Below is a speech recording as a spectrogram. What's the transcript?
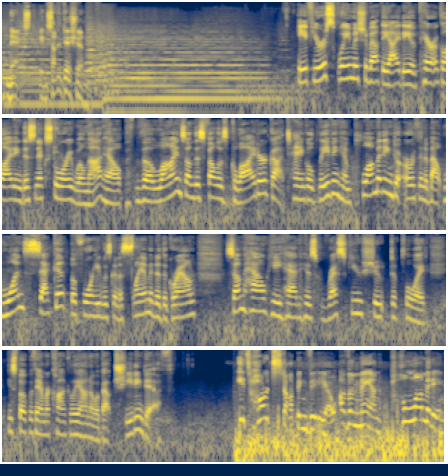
Next, Inside Edition. If you're squeamish about the idea of paragliding, this next story will not help. The lines on this fellow's glider got tangled, leaving him plummeting to earth in about one second before he was going to slam into the ground. Somehow he had his rescue chute deployed. He spoke with Ann Mercogliano about cheating death. It's heart stopping video of a man plummeting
